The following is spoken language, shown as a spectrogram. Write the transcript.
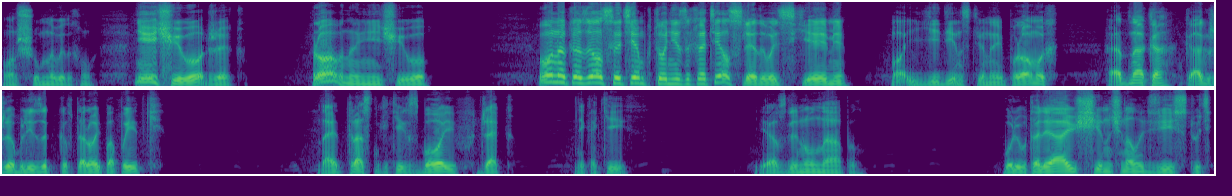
Он шумно выдохнул. Ничего, Джек. Ровно ничего. Он оказался тем, кто не захотел следовать схеме. Мой единственный промах. Однако, как же близок ко второй попытке. На этот раз никаких сбоев, Джек. Никаких. Я взглянул на пол. Более утоляющее начинало действовать.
